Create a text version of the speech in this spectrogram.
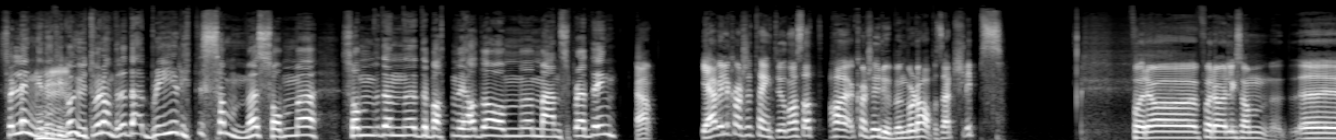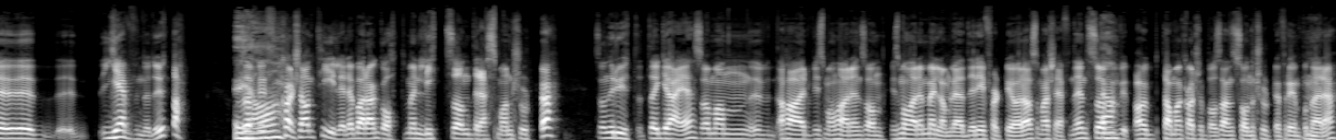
så lenge det ikke går går utover andre. Det blir litt det samme som, eh, som den debatten vi hadde om manspreading. manspreading. Jeg ville kanskje tenkt Jonas, at kanskje Ruben burde ha på seg et slips. For å, for å liksom øh, jevne det ut, da. Altså, Ja. Kanskje han tidligere bare har gått med en litt sånn dressmannskjorte. Sånn rutete greie som man øh, har hvis man har en sånn Hvis man har en mellomleder i 40-åra som er sjefen din, så Ja. Mm. tar man kanskje på seg en sånn skjorte for å imponere.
